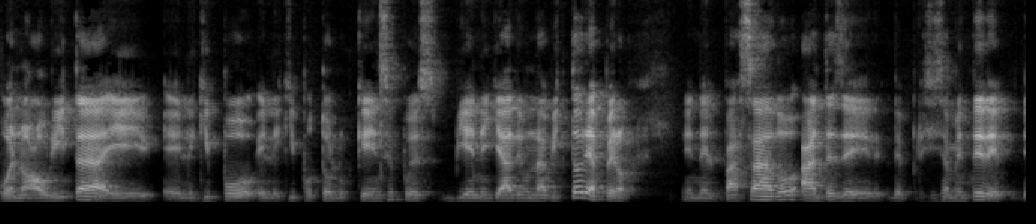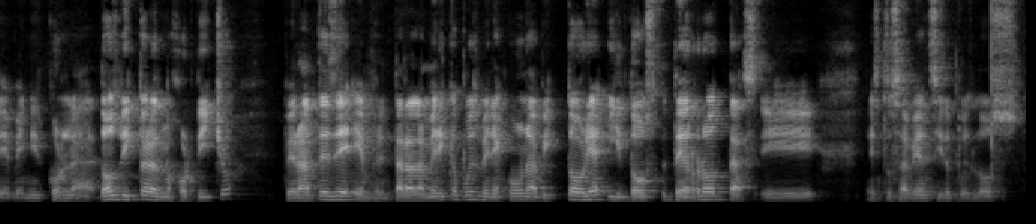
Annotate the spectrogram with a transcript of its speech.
bueno, ahorita el, equipo, el equipo toluquense pues viene ya de una victoria, pero en el pasado, antes de, precisamente de, de, venir con la, dos victorias mejor dicho, pero antes de enfrentar al América, pues venía con una victoria y dos derrotas. Eh, estos habían sido pues los,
